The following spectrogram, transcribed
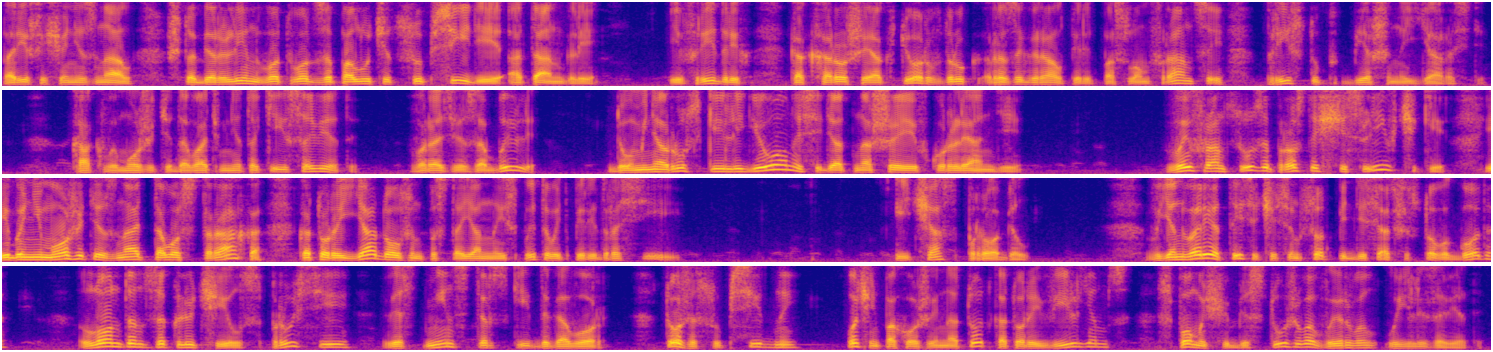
Париж еще не знал, что Берлин вот-вот заполучит субсидии от Англии, и Фридрих, как хороший актер, вдруг разыграл перед послом Франции приступ бешеной ярости. «Как вы можете давать мне такие советы? Вы разве забыли?» Да у меня русские легионы сидят на шее в Курляндии. Вы, французы, просто счастливчики, ибо не можете знать того страха, который я должен постоянно испытывать перед Россией. И час пробил. В январе 1756 года Лондон заключил с Пруссией Вестминстерский договор, тоже субсидный, очень похожий на тот, который Вильямс с помощью Бестужева вырвал у Елизаветы.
